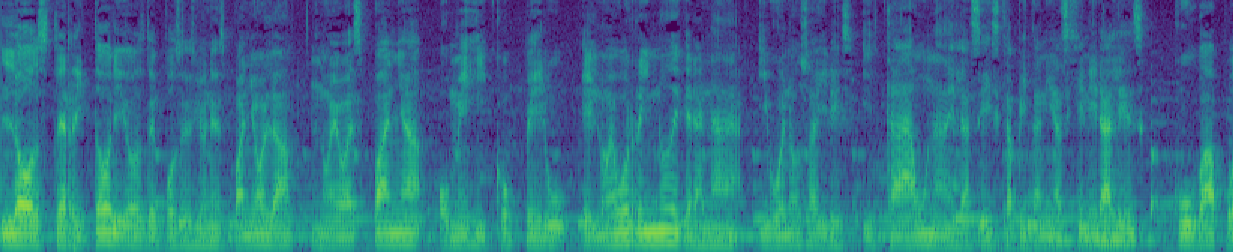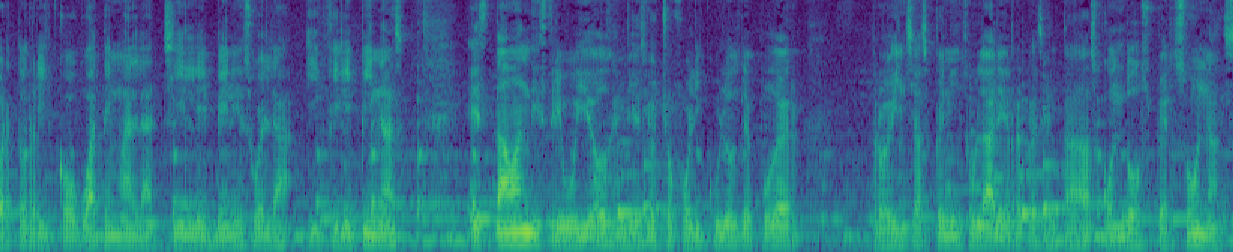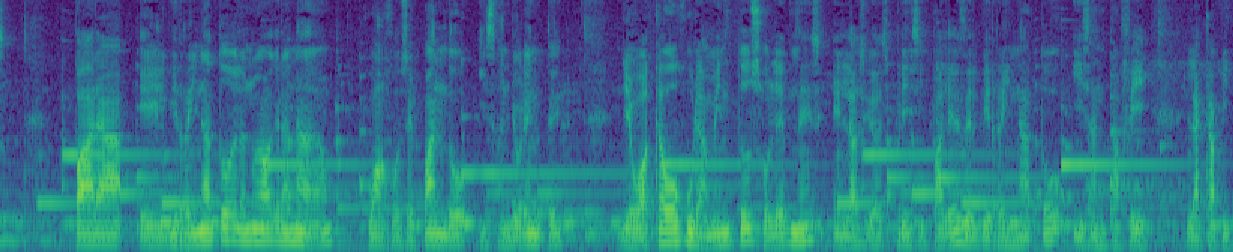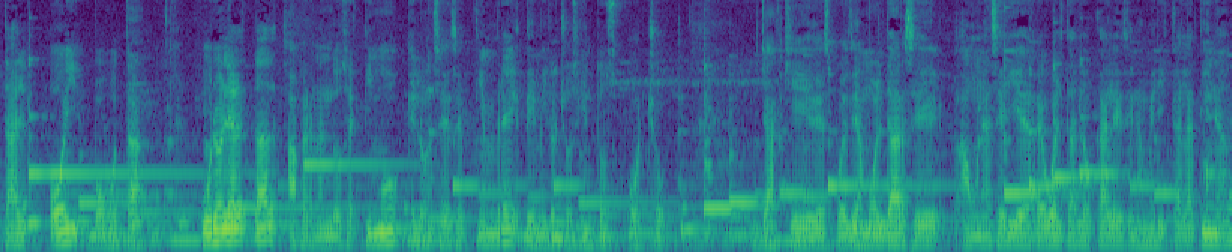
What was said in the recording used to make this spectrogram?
Los territorios de posesión española, Nueva España o México, Perú, el nuevo Reino de Granada y Buenos Aires y cada una de las seis capitanías generales, Cuba, Puerto Rico, Guatemala, Chile, Venezuela y Filipinas, estaban distribuidos en 18 folículos de poder, provincias peninsulares representadas con dos personas. Para el virreinato de la Nueva Granada, Juan José Pando y San Llorente, llevó a cabo juramentos solemnes en las ciudades principales del Virreinato y Santa Fe, la capital hoy Bogotá. Juró lealtad a Fernando VII el 11 de septiembre de 1808, ya que después de amoldarse a una serie de revueltas locales en América Latina,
